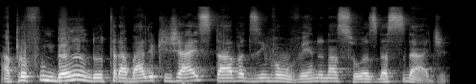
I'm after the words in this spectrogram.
aprofundando o trabalho que já estava desenvolvendo nas ruas da cidade.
